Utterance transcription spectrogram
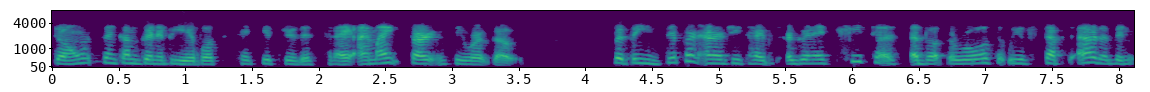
don't think I'm going to be able to take you through this today. I might start and see where it goes. But the different energy types are going to teach us about the roles that we've stepped out of and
